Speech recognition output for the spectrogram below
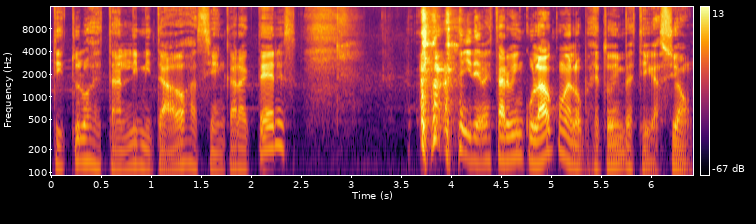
títulos están limitados a 100 caracteres y debe estar vinculado con el objeto de investigación.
